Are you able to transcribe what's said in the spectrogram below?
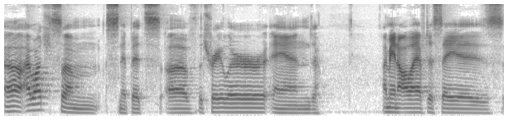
Uh, I watched some snippets of the trailer and I mean, all I have to say is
